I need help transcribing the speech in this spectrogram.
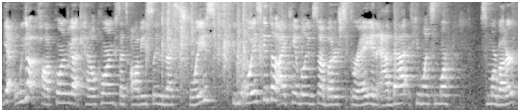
yeah, we got popcorn, we got kettle corn because that's obviously the best choice. You can always get the I can't believe it's not butter spray and add that if you want some more some more butter.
